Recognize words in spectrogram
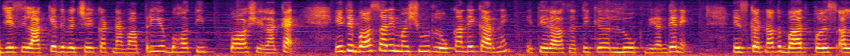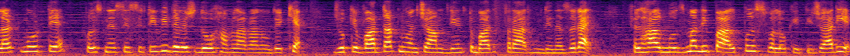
ਜਿਸ ਇਲਾਕੇ ਦੇ ਵਿੱਚ ਇਹ ਘਟਨਾ ਵਾਪਰੀ ਹੈ ਬਹੁਤ ਹੀ ਪੌਸ਼ ਇਲਾਕਾ ਹੈ। ਇੱਥੇ ਬਹੁਤ ਸਾਰੇ ਮਸ਼ਹੂਰ ਲੋਕਾਂ ਦੇ ਘਰ ਨੇ, ਇੱਥੇ ਰਾਜਨੀਤਿਕ ਲੋਕ ਵੀ ਰਹਿੰਦੇ ਨੇ। ਇਸ ਘਟਨਾ ਤੋਂ ਬਾਅਦ ਪੁਲਿਸ ਅਲਰਟ ਮੋਡ ਤੇ ਹੈ। ਪੁਲਿਸ ਨੇ ਸੀਸੀਟੀਵੀ ਦੇ ਵਿੱਚ ਦੋ ਹਮਲਾਵਰਾਂ ਨੂੰ ਦੇਖਿਆ, ਜੋ ਕਿ ਵਾਰਦਾਤ ਨੂੰ ਅੰਜਾਮ ਦੇਣ ਤੋਂ ਬਾਅਦ ਫਰਾਰ ਹੁੰਦੇ ਨਜ਼ਰ ਆਏ। ਫਿਲਹਾਲ ਮੁਲਜ਼ਮਾਂ ਦੀ ਭਾਲ ਪੁਲਿਸ ਵੱਲੋਂ ਕੀਤੀ ਜਾ ਰਹੀ ਹੈ।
